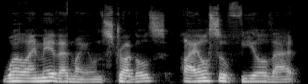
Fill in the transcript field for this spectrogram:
While I may have had my own struggles, I also feel that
